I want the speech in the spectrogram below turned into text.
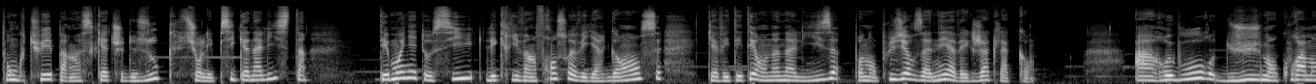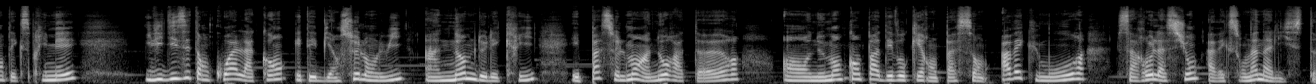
ponctué par un sketch de Zouk sur les psychanalystes, témoignait aussi l'écrivain François Veillergans, qui avait été en analyse pendant plusieurs années avec Jacques Lacan. À rebours du jugement couramment exprimé, il y disait en quoi Lacan était bien selon lui un homme de l'écrit et pas seulement un orateur, en ne manquant pas d'évoquer en passant avec humour sa relation avec son analyste.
